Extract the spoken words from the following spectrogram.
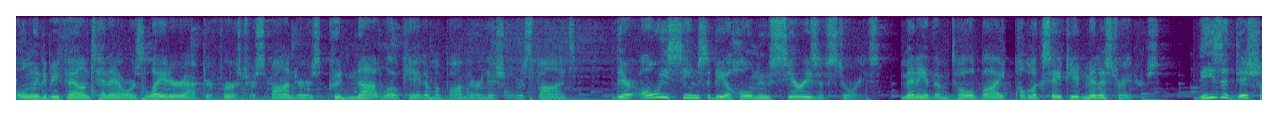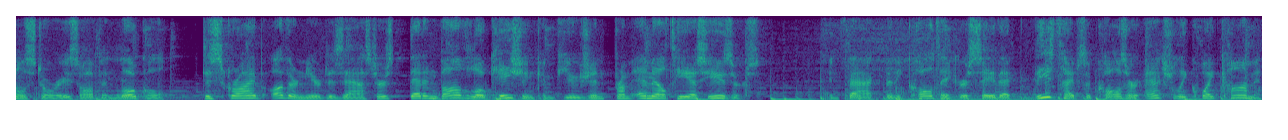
only to be found 10 hours later after first responders could not locate him upon their initial response, there always seems to be a whole new series of stories, many of them told by public safety administrators. These additional stories, often local, describe other near disasters that involve location confusion from MLTS users. In fact, many call takers say that these types of calls are actually quite common.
